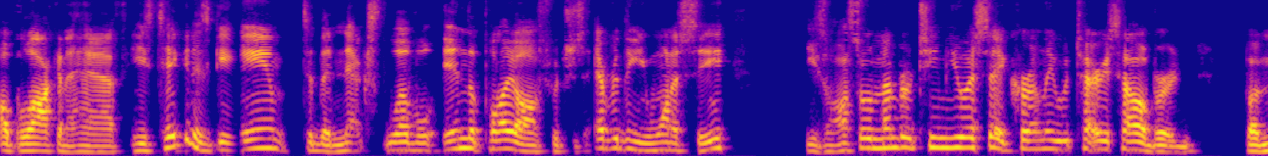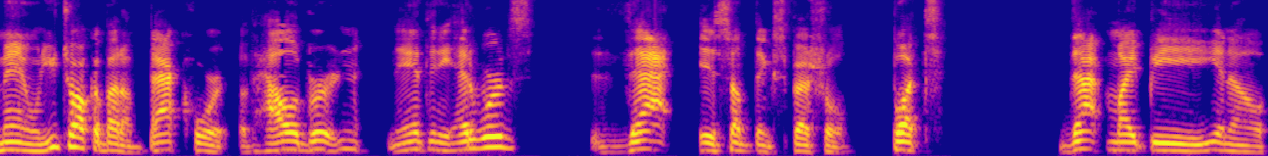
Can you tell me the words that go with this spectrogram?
a block and a half. He's taken his game to the next level in the playoffs, which is everything you want to see. He's also a member of Team USA currently with Tyrese Halliburton. But man, when you talk about a backcourt of Halliburton and Anthony Edwards, that is something special. But that might be, you know,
